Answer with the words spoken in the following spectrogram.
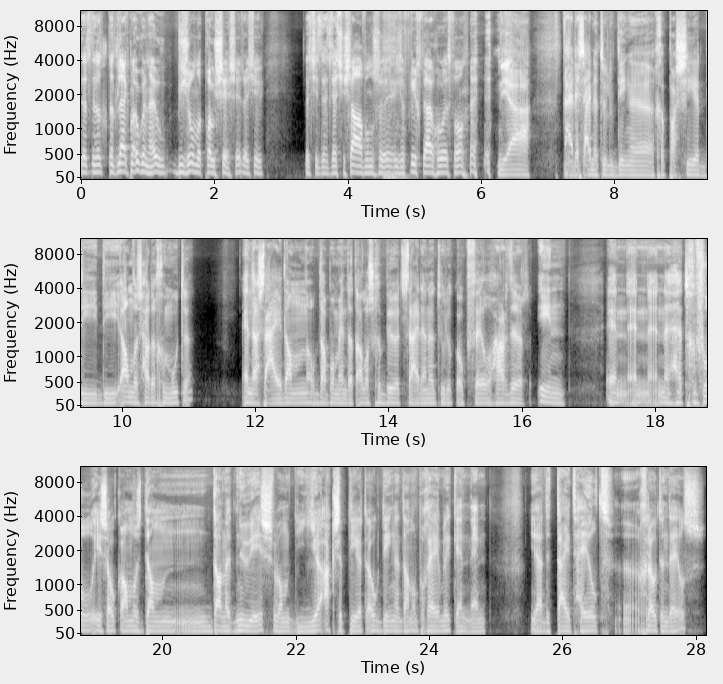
dat, dat, dat lijkt me ook een heel bijzonder proces. Hè, dat je dat je, dat, je s'avonds in zijn vliegtuig hoort van. ja, nou, er zijn natuurlijk dingen gepasseerd die, die anders hadden gemoeten. En daar sta je dan op dat moment dat alles gebeurt, sta je daar natuurlijk ook veel harder in. En, en, en het gevoel is ook anders dan, dan het nu is. Want je accepteert ook dingen dan op een gegeven moment. En, en ja, de tijd heelt uh, grotendeels.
